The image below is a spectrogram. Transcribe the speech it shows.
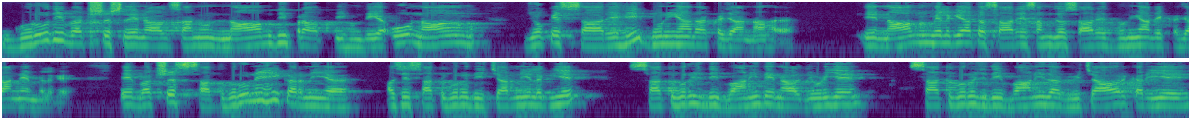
ਗੁਰੂ ਦੀ ਬਖਸ਼ਿਸ਼ ਦੇ ਨਾਲ ਸਾਨੂੰ ਨਾਮ ਦੀ ਪ੍ਰਾਪਤੀ ਹੁੰਦੀ ਹੈ। ਉਹ ਨਾਮ ਜੋ ਕਿ ਸਾਰੇ ਹੀ ਦੁਨੀਆ ਦਾ ਖਜ਼ਾਨਾ ਹੈ। ਇਹ ਨਾਮ ਮਿਲ ਗਿਆ ਤਾਂ ਸਾਰੇ ਸਮਝੋ, ਸਾਰੇ ਦੁਨੀਆ ਦੇ ਖਜ਼ਾਨੇ ਮਿਲ ਗਏ। ਇਹ ਬਖਸ਼ਿਸ਼ ਸਤਿਗੁਰੂ ਨੇ ਹੀ ਕਰਨੀ ਹੈ। ਅਸੀਂ ਸਤਿਗੁਰੂ ਦੀ ਚਰਨੀ ਲੱਗੀਏ, ਸਤਿਗੁਰੂ ਜੀ ਦੀ ਬਾਣੀ ਦੇ ਨਾਲ ਜੁੜੀਏ। ਸਤਿਗੁਰੂ ਜੀ ਦੀ ਬਾਣੀ ਦਾ ਵਿਚਾਰ ਕਰੀਏ,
